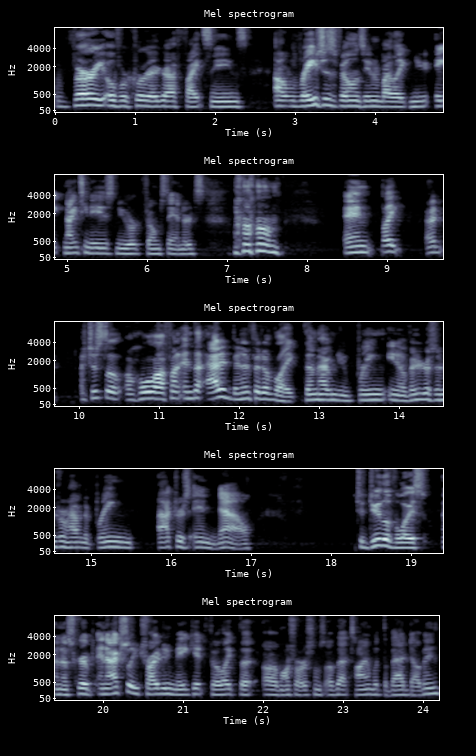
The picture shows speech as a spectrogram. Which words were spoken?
very over choreographed fight scenes, outrageous villains, even by like new, 1980s New York film standards, um, and like just a, a, whole lot of fun. And the added benefit of like them having to bring, you know, Vinegar Syndrome having to bring actors in now to do the voice in a script and actually try to make it feel like the uh, martial arts films of that time with the bad dubbing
